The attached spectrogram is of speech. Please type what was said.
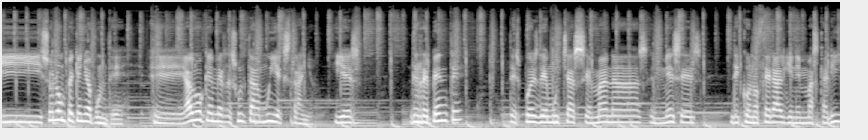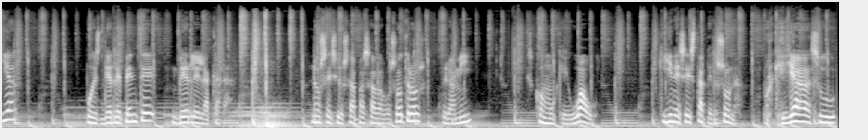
Y solo un pequeño apunte, eh, algo que me resulta muy extraño, y es, de repente, después de muchas semanas, meses de conocer a alguien en mascarilla, pues de repente verle la cara. No sé si os ha pasado a vosotros, pero a mí es como que, wow, ¿quién es esta persona? Porque ya su,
